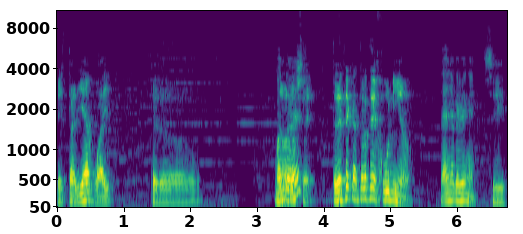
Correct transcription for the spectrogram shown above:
Estaría guay, pero ¿Cuándo no es? sé. 13-14 de junio, ¿El año que viene? sí.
